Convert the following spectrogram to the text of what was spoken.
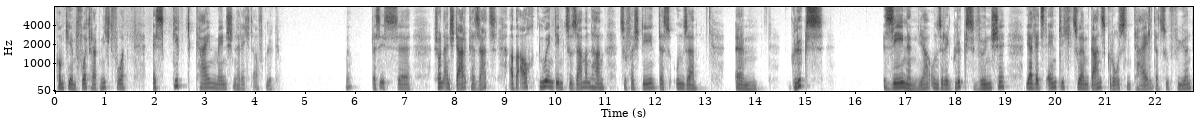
kommt hier im Vortrag nicht vor, es gibt kein Menschenrecht auf Glück. Das ist äh, schon ein starker Satz, aber auch nur in dem Zusammenhang zu verstehen, dass unser ähm, Glückssehnen, ja, unsere Glückswünsche ja letztendlich zu einem ganz großen Teil dazu führen,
